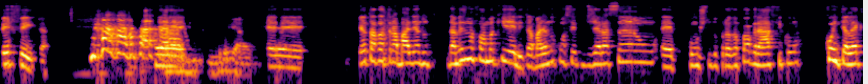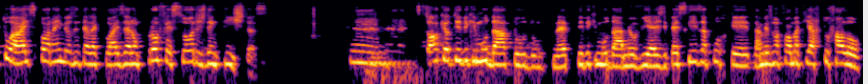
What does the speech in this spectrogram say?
perfeita. É, Obrigado. É, eu estava trabalhando da mesma forma que ele, trabalhando no conceito de geração, é, com estudo prosopográfico, com intelectuais, porém meus intelectuais eram professores dentistas. Hum. Só que eu tive que mudar tudo, né? Tive que mudar meu viés de pesquisa, porque, da mesma forma que Arthur falou,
